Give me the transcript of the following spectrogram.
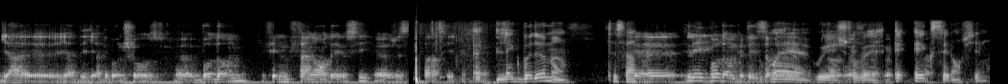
il y a, il y, a des- il y a des bonnes choses. Euh, Bodom, film finlandais aussi, euh, je sais pas si. Euh, Lake Bottom, c'est ça? Euh, Lake Bodom, peut-être ça Ouais, oui, Ah, je ouais, trouvais ouais, ouais. e- excellent film.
